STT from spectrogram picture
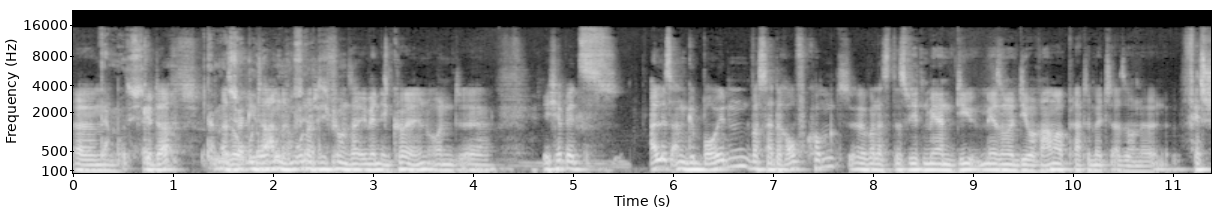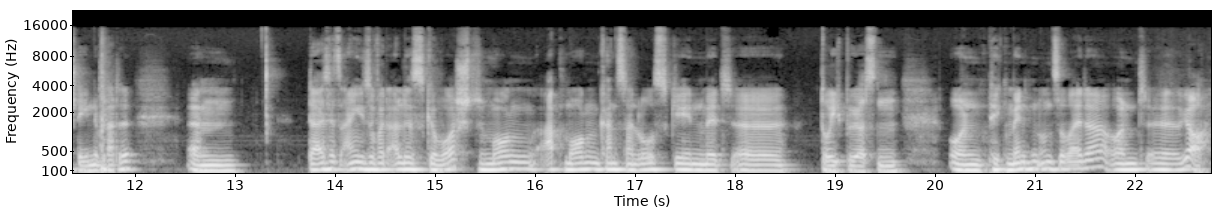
Ähm, Da muss ich gedacht. da muss Also ich unter glauben, anderem natürlich für unser Event in Köln. Und äh, ich habe jetzt alles an Gebäuden, was da drauf kommt, äh, weil das, das wird mehr, ein, mehr so eine Dioramaplatte mit, also eine feststehende Platte. Ähm, da ist jetzt eigentlich soweit alles gewascht. Morgen, ab morgen kann es dann losgehen mit äh, Durchbürsten und Pigmenten und so weiter. Und äh, ja,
